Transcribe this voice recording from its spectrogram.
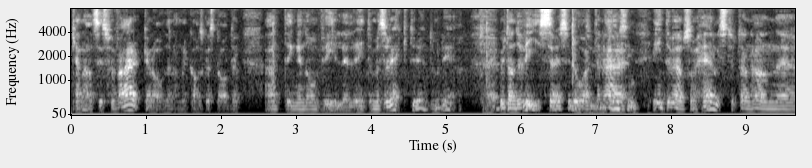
kan anses förverkad av den amerikanska staten. Antingen de vill eller inte. Men så räckte det inte med det. Nej. Utan det sig då att den här, inte. vem som helst utan han eh,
